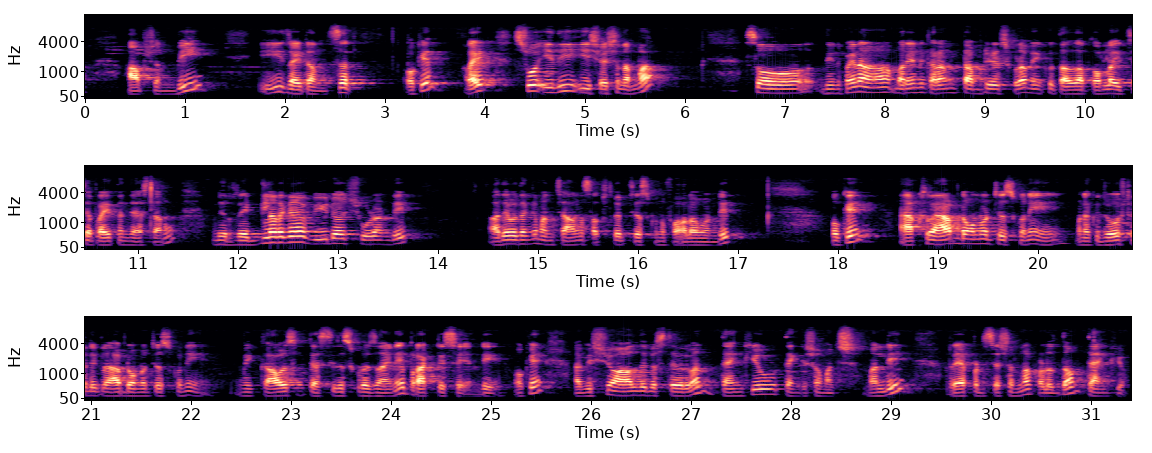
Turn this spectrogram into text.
ఆప్షన్ బి ఈ right answer. Okay? Right? So ఇది ఈ సెషన్ అమ్మా. సో దీనిపైన మరిన్ని కరెంట్ అప్డేట్స్ కూడా మీకు త్వరలో ఇచ్చే ప్రయత్నం చేస్తాను. మీరు రెగ్యులర్గా వీడియో చూడండి. అదేవిధంగా మన ఛానల్ సబ్స్క్రైబ్ చేసుకుని ఫాలో అవ్వండి. ఓకే? యాక్చువల్ యాప్ డౌన్లోడ్ చేసుకుని మనకు జో స్టడీకి యాప్ డౌన్లోడ్ చేసుకుని మీకు కావాల్సిన టెస్ట్ సిరీస్ కూడా జాయిన్ అయ్యి ప్రాక్టీస్ చేయండి. Okay? I wish you all the best everyone thank you thank you so much. మళ్ళీ రేపటి సెషన్లో కలుద్దాం. Thank you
